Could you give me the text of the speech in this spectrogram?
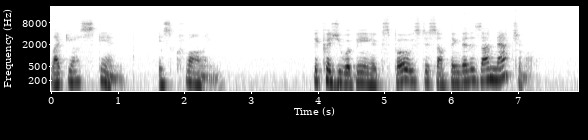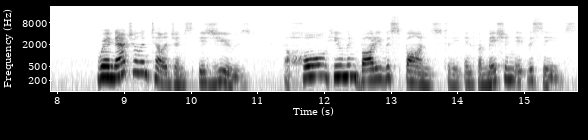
like your skin is crawling because you are being exposed to something that is unnatural. Where natural intelligence is used, the whole human body responds to the information it receives.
